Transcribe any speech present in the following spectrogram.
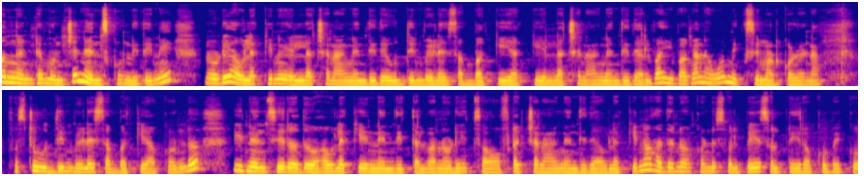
ಒಂದು ಗಂಟೆ ಮುಂಚೆ ನೆನೆಸ್ಕೊಂಡಿದ್ದೀನಿ. ನೋಡಿ ಅವಲಕ್ಕಿನೂ ಎಲ್ಲ ಚೆನ್ನಾಗಿ ನೆಂದಿದೆ ಉದ್ದಿನಬೇಳೆ ಸಬ್ಬಕ್ಕಿ, ಅಕ್ಕಿ ಎಲ್ಲ ಚೆನ್ನಾಗಿ ನೆಂದಿದೆ ಅಲ್ವಾ? ಇವಾಗ ನಾವು ಮಿಕ್ಸಿ ಮಾಡ್ಕೊಳ್ಳೋಣ. ಫಸ್ಟು ಉದ್ದಿನಬೇಳೆ ಸಬ್ಬಕ್ಕಿ ಹಾಕ್ಕೊಂಡು, ಈ ನೆನೆಸಿರೋದು ಅವಲಕ್ಕಿ ನೆಂದಿತ್ತಲ್ವ ನೋಡಿ ಸಾಫ್ಟಾಗಿ ಚೆನ್ನಾಗಿ ನೆಂದಿದೆ ಅವಲಕ್ಕಿನೂ, ಅದನ್ನು ಹಾಕ್ಕೊಂಡು ಸ್ವಲ್ಪೇ ಸ್ವಲ್ಪ ನೀರು ಹಾಕ್ಕೋಬೇಕು.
